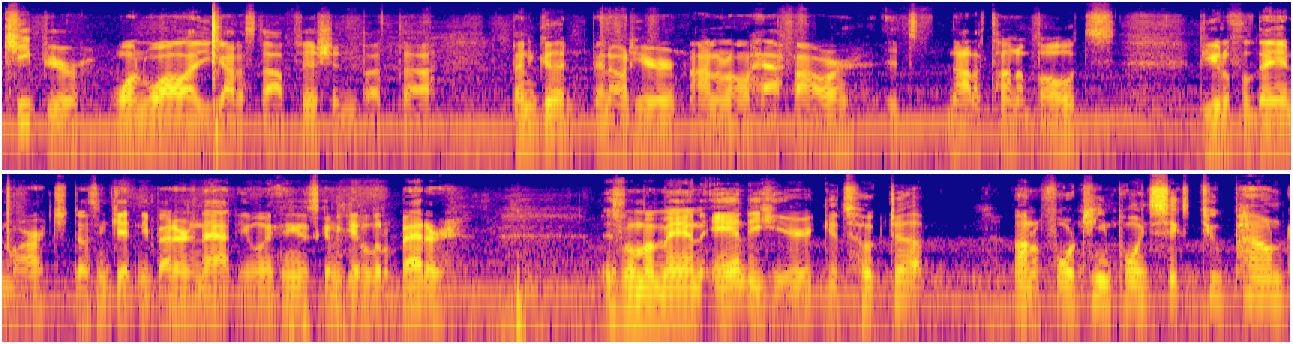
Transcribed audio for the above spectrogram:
keep your one walleye, you got to stop fishing. But uh, been good. Been out here, I don't know, half hour. It's not a ton of boats. Beautiful day in March. Doesn't get any better than that. The only thing that's going to get a little better is when my man Andy here gets hooked up on a 14.62 pound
